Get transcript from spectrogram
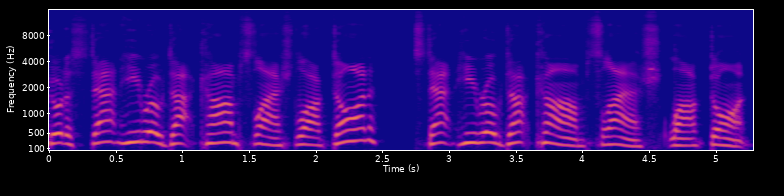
Go to stathero.com slash locked on, stathero.com slash locked on.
